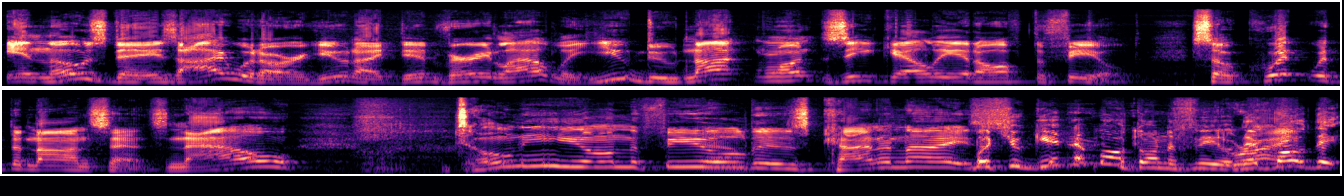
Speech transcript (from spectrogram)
in those days I would argue, and I did very loudly, you do not want Zeke Elliott off the field. So quit with the nonsense. Now, Tony on the field is kind of nice. But you're getting them both on the field. They're both. They,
